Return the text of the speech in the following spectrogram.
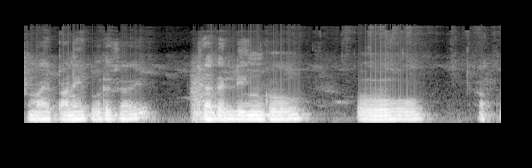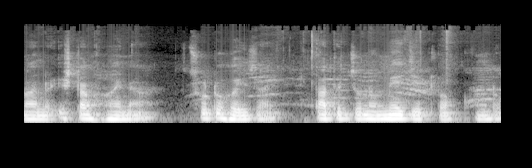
সময় পানি পড়ে যায়, যাদের লিঙ্গ ও আপনার স্ট্রং হয় না, ছোট হয়ে যায় তাদের জন্য মেজিক লক কন্ডম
